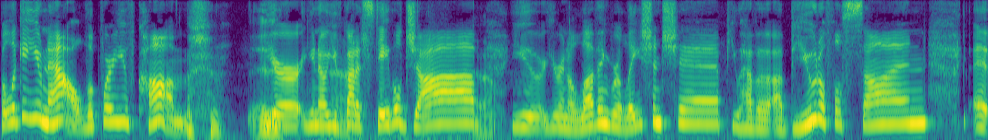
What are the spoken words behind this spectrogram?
But look at you now. Look where you've come. You're, you know, you've got a stable job. You, you're in a loving relationship. You have a, a beautiful son. Uh,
